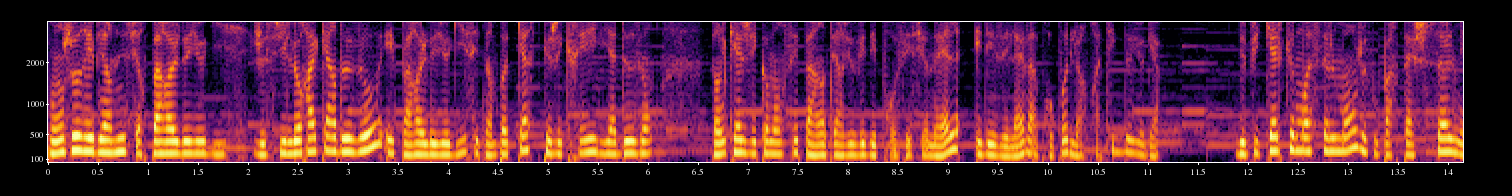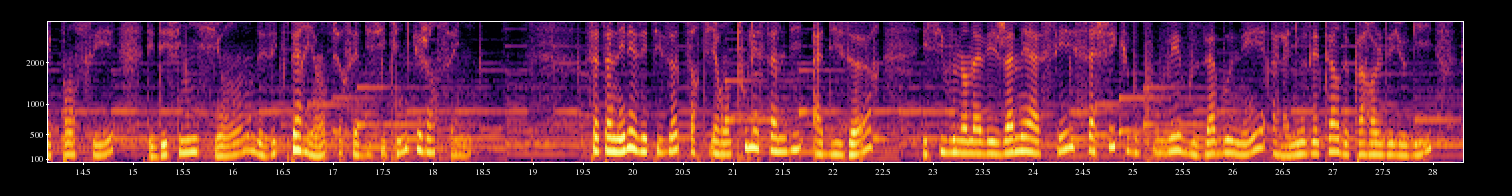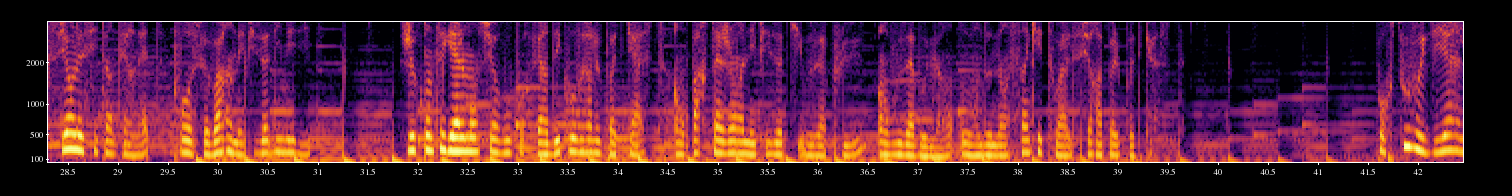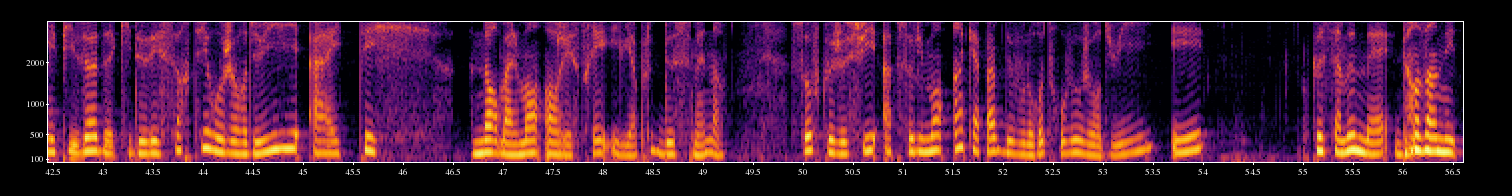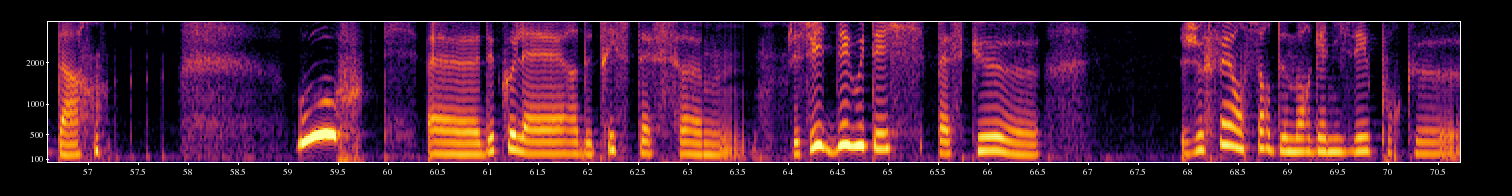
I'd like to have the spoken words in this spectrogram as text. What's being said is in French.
Bonjour et bienvenue sur Parole de Yogi. Je suis Laura Cardozo et Parole de Yogi, c'est un podcast que j'ai créé il y a deux ans, dans lequel j'ai commencé par interviewer des professionnels et des élèves à propos de leur pratique de yoga. Depuis quelques mois seulement, je vous partage seul mes pensées, des définitions, des expériences sur cette discipline que j'enseigne. Cette année, les épisodes sortiront tous les samedis à 10h et si vous n'en avez jamais assez, sachez que vous pouvez vous abonner à la newsletter de Parole de Yogi sur le site internet pour recevoir un épisode inédit. Je compte également sur vous pour faire découvrir le podcast en partageant un épisode qui vous a plu, en vous abonnant ou en donnant 5 étoiles sur Apple Podcast. Pour tout vous dire, l'épisode qui devait sortir aujourd'hui a été normalement enregistré il y a plus de deux semaines. Sauf que je suis absolument incapable de vous le retrouver aujourd'hui et que ça me met dans un état euh, de colère, de tristesse. Euh, je suis dégoûtée parce que euh, je fais en sorte de m'organiser pour que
